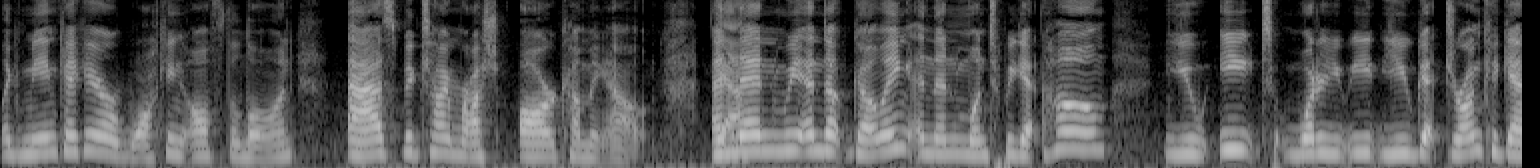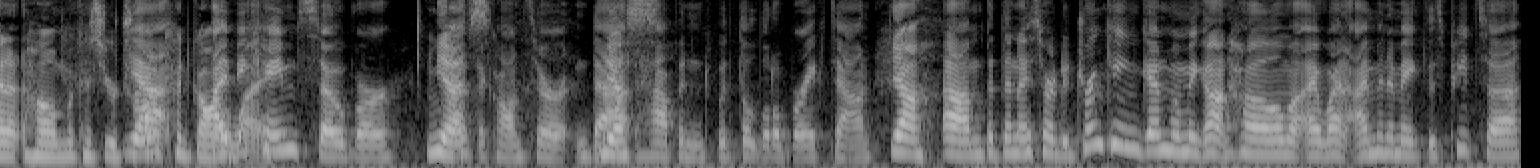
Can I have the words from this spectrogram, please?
like me and KK are walking off the lawn as Big Time Rush are coming out. And Yeah. then we end up going, and then once we get home, you eat. What do you eat? You get drunk again at home because your drunk yeah, had gone I away. became sober Yes. at the concert. That Yes. happened with the little breakdown. Yeah. Um, but then I started drinking again when we got home. I went, I'm gonna make this pizza.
